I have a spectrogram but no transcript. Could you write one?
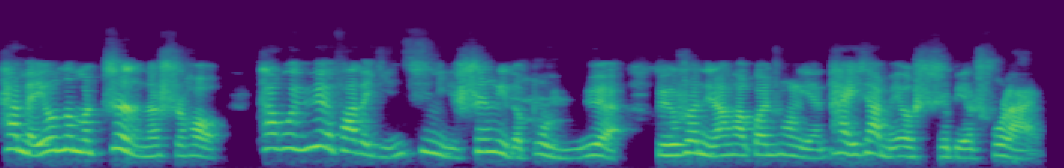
它没有那么智能的时候。它会越发的引起你生理的不愉悦，比如说你让它关窗帘，它一下没有识别出来，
